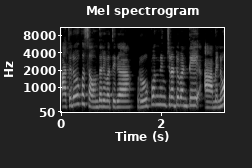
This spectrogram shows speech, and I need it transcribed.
అతిలోక సౌందర్యవతిగా రూపొందించినటువంటి ఆమెను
